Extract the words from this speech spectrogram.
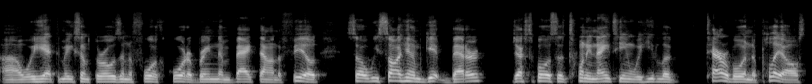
uh, where he had to make some throws in the fourth quarter, bring them back down the field. So we saw him get better, juxtaposed to 2019, where he looked terrible in the playoffs.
